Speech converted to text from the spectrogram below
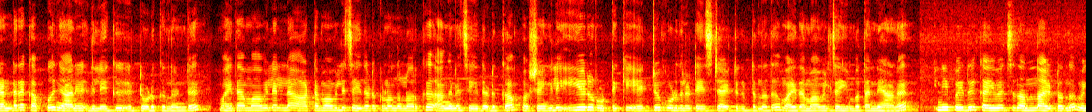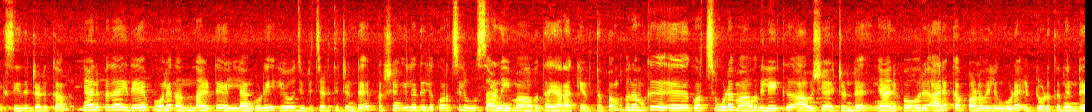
രണ്ടര കപ്പ് ഞാൻ ഇതിലേക്ക് ഇട്ട് കൊടുക്കുന്നുണ്ട്. മൈദാമാവിലല്ല ആട്ടമാവിൽ ചെയ്തെടുക്കണം എന്നുള്ളവർക്ക് അങ്ങനെ ചെയ്തെടുക്കാം. പക്ഷേങ്കിൽ ഈ ഒരു റൊട്ടിക്ക് ഏറ്റവും കൂടുതൽ ടേസ്റ്റ് ആയിട്ട് കിട്ടുന്നത് മൈദാമാവിൽ ചെയ്യുമ്പോൾ തന്നെയാണ്. ഇനിയിപ്പോൾ ഇത് കൈവച്ച് നന്നായിട്ടൊന്ന് മിക്സ് ചെയ്തിട്ടെടുക്കാം. ഞാനിപ്പോൾ ഇതാ ഇതേപോലെ നന്നായിട്ട് എല്ലാം കൂടി യോജിപ്പിച്ചെടുത്തിട്ടുണ്ട്. പക്ഷേങ്കിൽ ഇതിൽ കുറച്ച് ലൂസാണ് ഈ മാവ് തയ്യാറാക്കി എടുത്തപ്പം. അപ്പോൾ നമുക്ക് കുറച്ചുകൂടെ മാവ് ഇതിലേക്ക് ആവശ്യമായിട്ടുണ്ട്. ഞാനിപ്പോൾ ഒരു അര കപ്പ് അളവിലും കൂടെ ഇട്ട് കൊടുക്കുന്നുണ്ട്.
